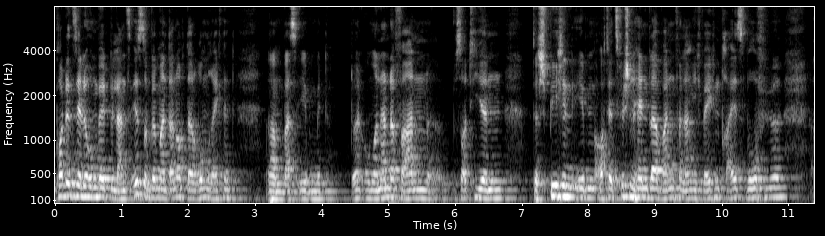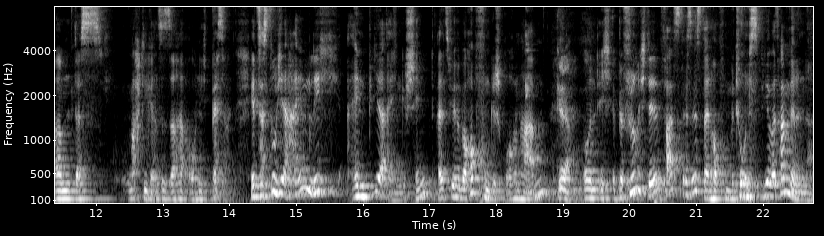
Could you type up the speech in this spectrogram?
potenzielle Umweltbilanz ist und wenn man dann noch darum rechnet, ähm, was eben mit umeinanderfahren, äh, sortieren, das Spielchen eben auch der Zwischenhändler, wann verlange ich welchen Preis, wofür, ähm, das macht die ganze Sache auch nicht besser. Jetzt hast du hier heimlich ein Bier eingeschenkt, als wir über Hopfen gesprochen haben. Genau. Und ich befürchte fast, es ist ein hopfenbetontes Bier. Was haben wir denn da?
